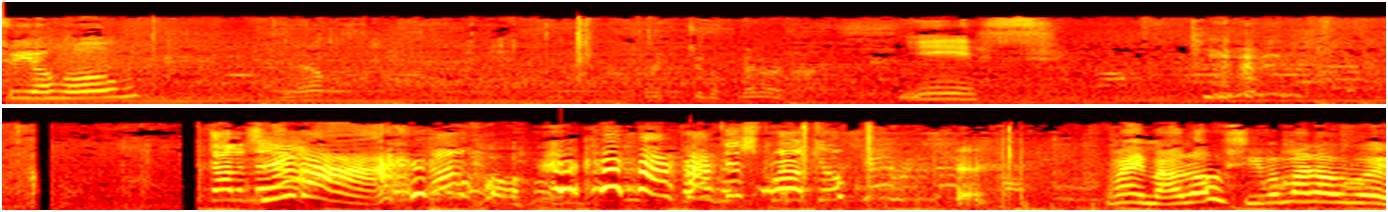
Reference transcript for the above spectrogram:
to your home. Yep. Back to the paradise. Yes. Cara, Tira! Não! Cadê esse pau eu fiz? Mày máu lâu xí vào máu lâu rồi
